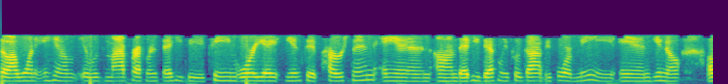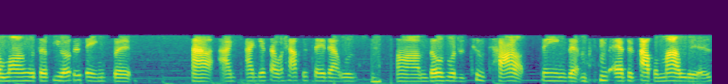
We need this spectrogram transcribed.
So I wanted him. It was my preference that he be a team oriented person and um that he definitely put God before me and you know along with a few other things but I I, I guess I would have to say that was um those were the two top things at at the top of my list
